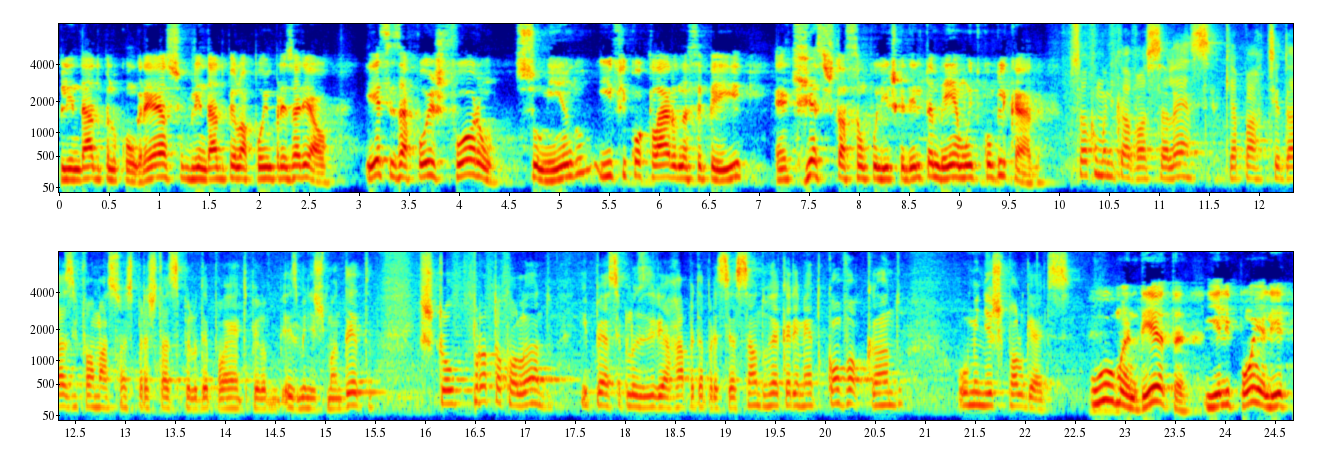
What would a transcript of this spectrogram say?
blindado pelo Congresso, blindado pelo apoio empresarial. Esses apoios foram sumindo e ficou claro na CPI é, que a situação política dele também é muito complicada. Só comunicar a Vossa Excelência que, a partir das informações prestadas pelo depoente, pelo ex-ministro Mandetta, estou protocolando e peço, inclusive, a rápida apreciação do requerimento convocando o ministro Paulo Guedes o Mandetta, e ele põe ali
